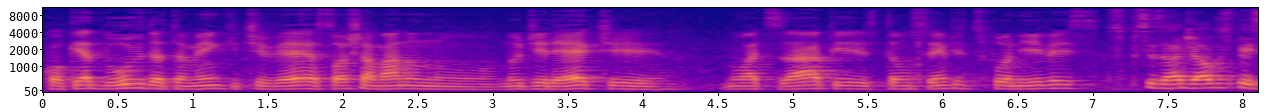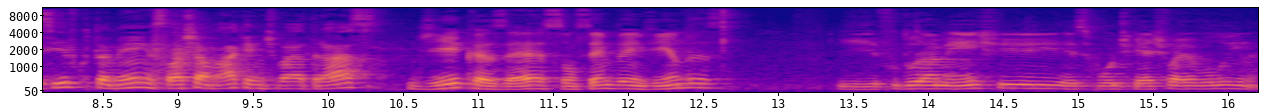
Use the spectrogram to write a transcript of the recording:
qualquer dúvida também que tiver, é só chamar no, no, no, direct, no WhatsApp, estão sempre disponíveis. Se precisar de algo específico também, é só chamar que a gente vai atrás. Dicas, é, são sempre bem-vindas. E futuramente esse podcast vai evoluir, né?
